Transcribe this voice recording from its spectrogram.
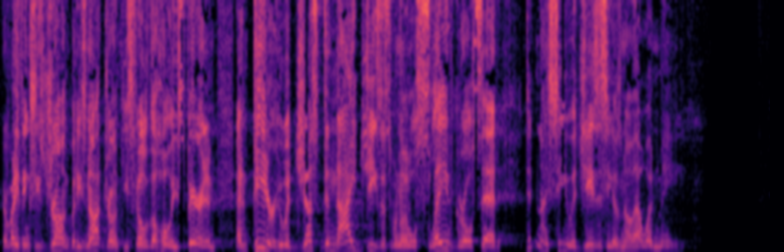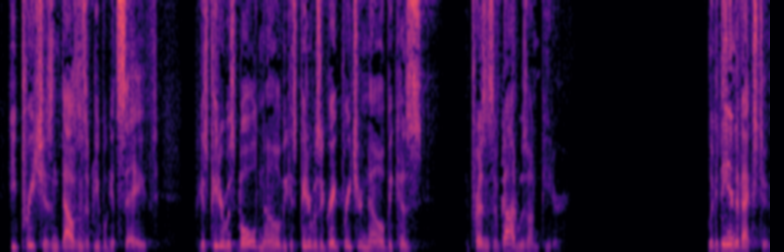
everybody thinks he's drunk, but he's not drunk. He's filled with the Holy Spirit. And, and Peter, who had just denied Jesus when a little slave girl said, Didn't I see you with Jesus? He goes, No, that wasn't me. He preaches, and thousands of people get saved. Because Peter was bold? No. Because Peter was a great preacher? No. Because the presence of God was on Peter. Look at the end of Acts 2.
